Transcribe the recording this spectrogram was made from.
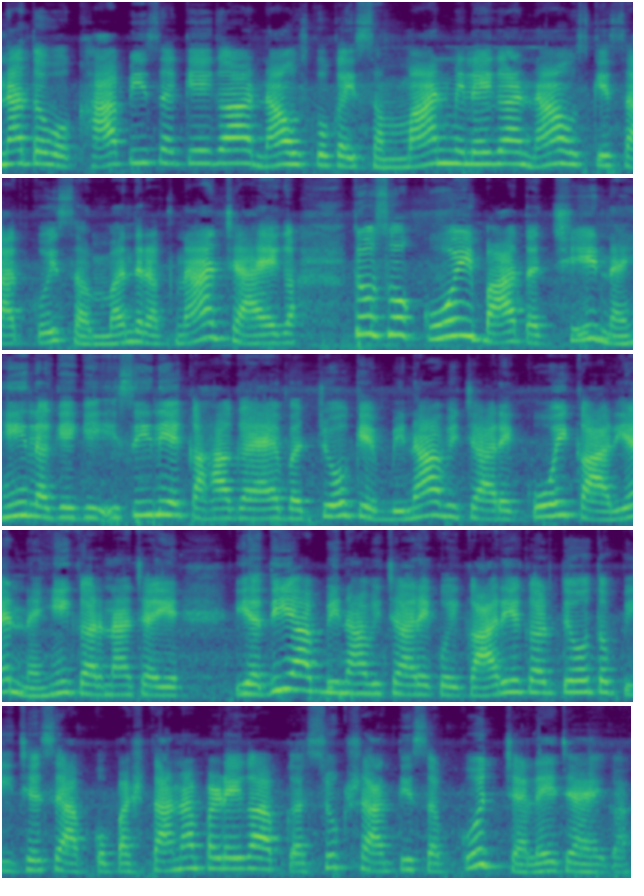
ना तो वो खा पी सकेगा, ना उसको कोई सम्मान मिलेगा, ना उसके साथ कोई संबंध रखना चाहेगा। तो उसको कोई बात अच्छी नहीं लगेगी। इसीलिए कहा गया है, बच्चों के बिना विचारे कोई कार्य नहीं करना चाहिए। यदि आप बिना विचारे कोई कार्य करते हो तो पीछे से आपको पछताना पड़ेगा, आपका सुख शांति सब कुछ चले जाएगा।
